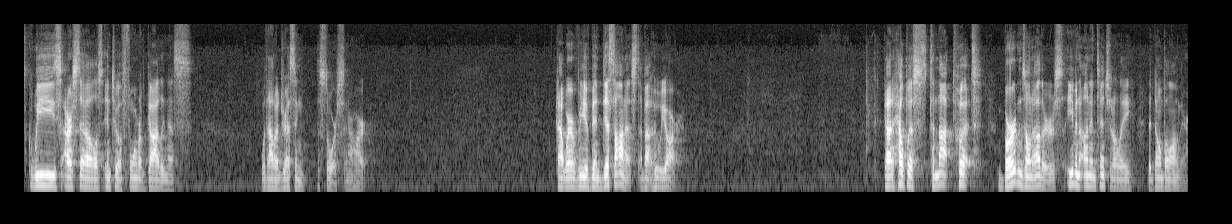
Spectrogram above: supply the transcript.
squeeze ourselves into a form of godliness without addressing the source in our heart. God, where we have been dishonest about who we are. God, help us to not put burdens on others, even unintentionally, that don't belong there.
